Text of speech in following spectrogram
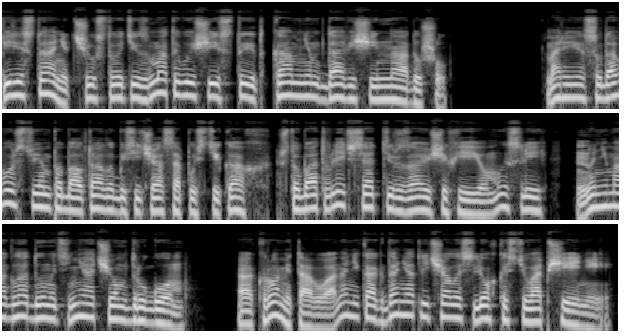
перестанет чувствовать изматывающий стыд камнем давящий на душу. Мария с удовольствием поболтала бы сейчас о пустяках, чтобы отвлечься от терзающих ее мыслей, но не могла думать ни о чем другом. А кроме того, она никогда не отличалась легкостью в общении.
